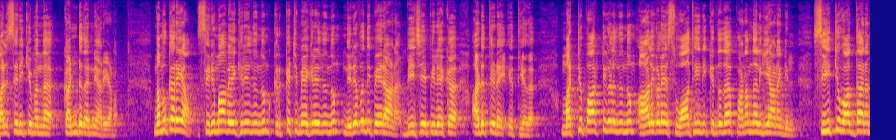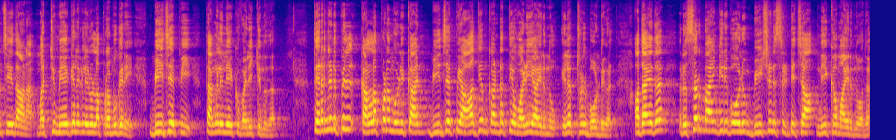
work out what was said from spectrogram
മത്സരിക്കുമെന്ന് കണ്ടു തന്നെ അറിയണം. നമുക്കറിയാം സിനിമാ മേഖലയിൽ നിന്നും ക്രിക്കറ്റ് മേഖലയിൽ നിന്നും നിരവധി പേരാണ് ബി ജെ പിയിലേക്ക് അടുത്തിടെ എത്തിയത്. മറ്റു പാർട്ടികളിൽ നിന്നും ആളുകളെ സ്വാധീനിക്കുന്നത് പണം നൽകിയാണെങ്കിൽ സീറ്റ് വാഗ്ദാനം ചെയ്താണ് മറ്റു മേഖലകളിലുള്ള പ്രമുഖരെ ബി തങ്ങളിലേക്ക് വലിക്കുന്നത്. തെരഞ്ഞെടുപ്പിൽ കള്ളപ്പണം ഒഴുക്കാൻ ബി ജെ പി ആദ്യം കണ്ടെത്തിയ വഴിയായിരുന്നു ഇലക്ട്രൽ ബോണ്ടുകൾ. അതായത് റിസർവ് ബാങ്കിന് പോലും ഭീഷണി സൃഷ്ടിച്ച നീക്കമായിരുന്നു അത്.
